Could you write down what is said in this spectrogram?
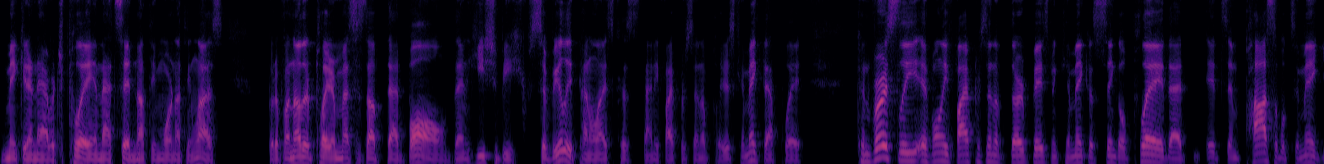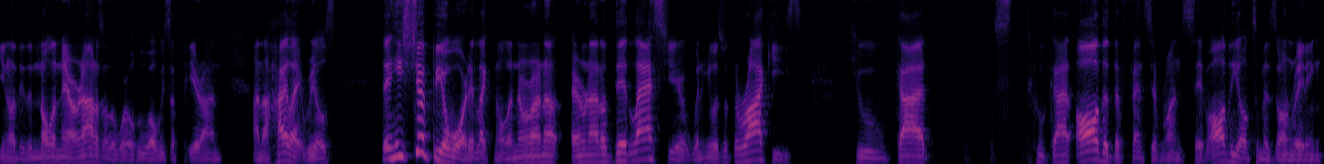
making an average play, and that's it, nothing more, nothing less. But if another player messes up that ball, then he should be severely penalized because 95% of players can make that play. Conversely, if only 5% of third basemen can make a single play that it's impossible to make, you know, the, the Nolan Arenados of the world who always appear on, on the highlight reels, then he should be awarded like Nolan Arenado did last year when he was with the Rockies, who got who got all the defensive runs save, all the ultimate zone rating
